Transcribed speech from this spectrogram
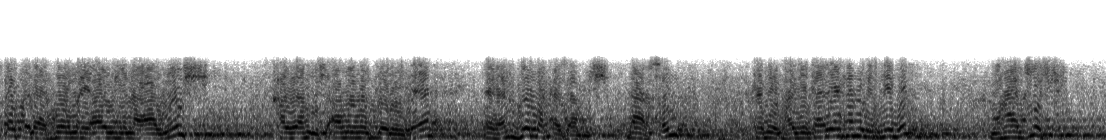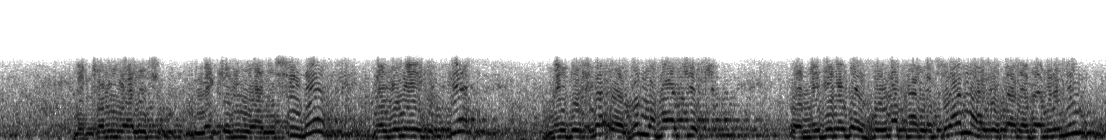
o kadar hurmayı avucuna almış, kazanmış alnının teriyle, efendim hurma kazanmış. Ne yapsın? Tabi Hz. Ali Efendimiz nedir? Muhacir. Mekke'nin yerlisi, Mekke'nin yerlisiydi, Medine'ye gitti, Medine'de oldu muhacir. E Medine'de hurma tarlası var mı Hz. Ali Efendimiz'in?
